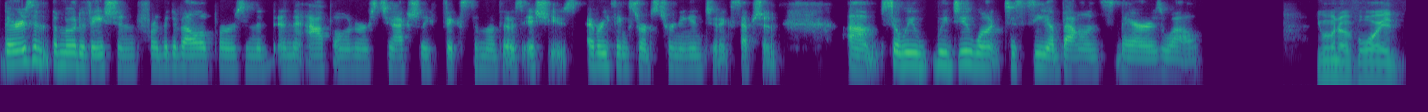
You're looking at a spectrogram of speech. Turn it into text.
there isn't the motivation for the developers and the, and the app owners to actually fix some of those issues. Everything starts turning into an exception. Um, so we we do want to see a balance there as well you want to avoid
